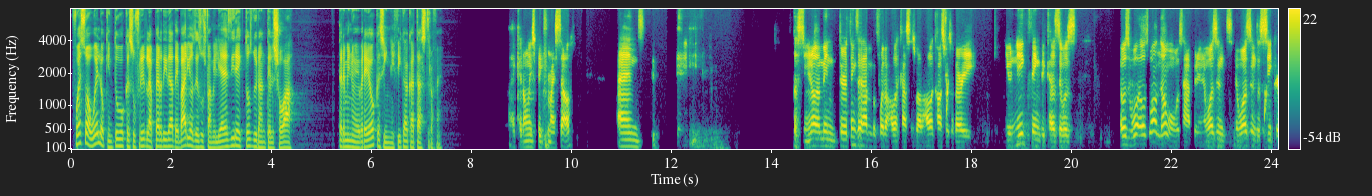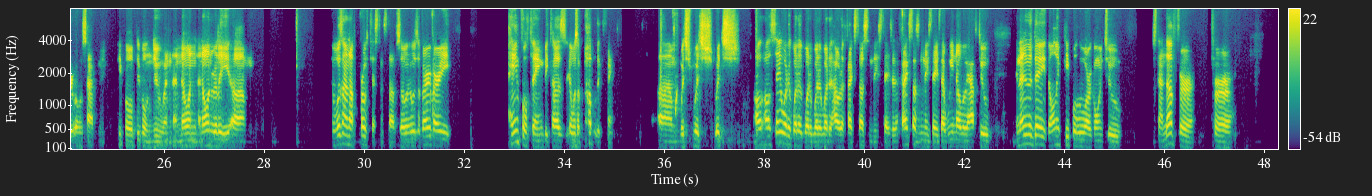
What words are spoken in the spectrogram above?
Fue su abuelo quien tuvo que sufrir la pérdida de varios de sus familiares directos durante el Shoah, término hebreo que significa catástrofe. I can only speak for myself. And listen, you know, I mean, there are things that happened before the Holocaust as well. The Holocaust was a very unique thing because it was it was well, it was well known what was happening. It wasn't it wasn't a secret what was happening. People people knew, and, and no one and no one really um, it wasn't enough protest and stuff. So it was a very very painful thing because it was a public thing, um, which which which I'll, I'll say what it, what it, what it, what it, what it, how it affects us in these days. It affects us in these days that we know we have to. And end of the day, the only people who are going to stand up for for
